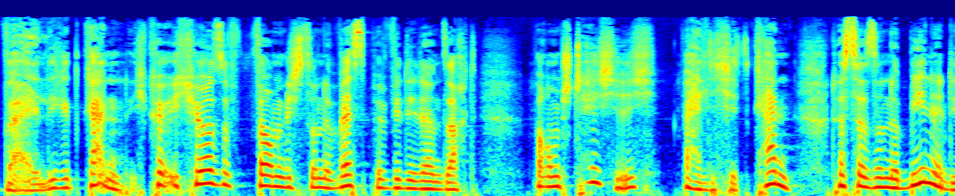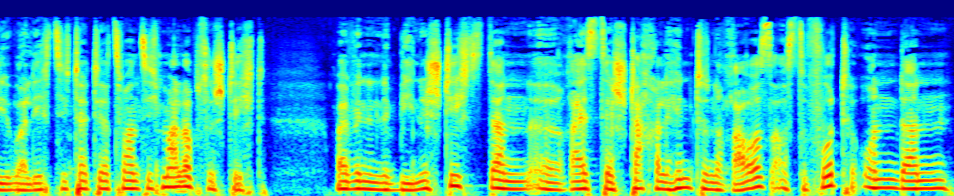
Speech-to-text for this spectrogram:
Weil ich es kann. Ich, ich höre so förmlich so eine Wespe, wie die dann sagt, warum steche ich? Weil ich jetzt kann. Das ist ja so eine Biene, die überlegt sich das ja 20 Mal, ob sie sticht. Weil wenn du eine Biene stichst, dann äh, reißt der Stachel hinten raus aus der Foot und dann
